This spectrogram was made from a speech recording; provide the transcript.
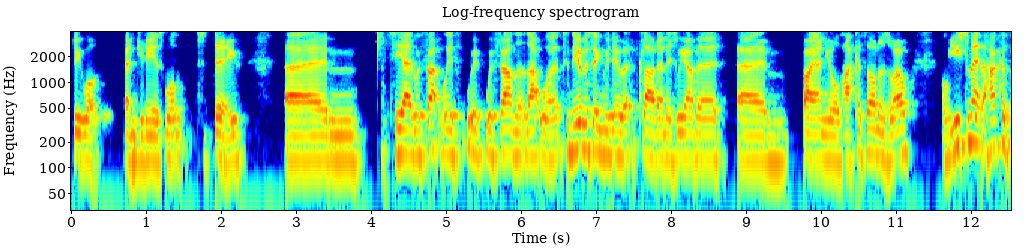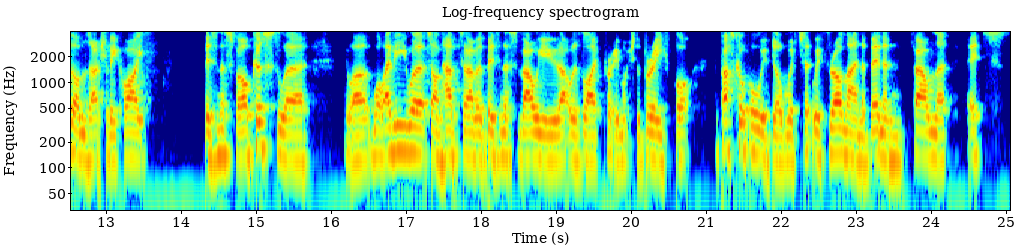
do what engineers want to do. Um, so yeah, we've, we've we've found that that works. And the other thing we do at CloudM is we have a um, biannual hackathon as well. We used to make the hackathons actually quite business focused, where well, whatever you worked on had to have a business value. That was like pretty much the brief. But the past couple we've done, we've t- we've thrown that in the bin and found that it's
